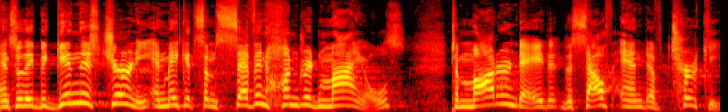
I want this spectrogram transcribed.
And so they begin this journey and make it some 700 miles to modern day, the, the south end of Turkey.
